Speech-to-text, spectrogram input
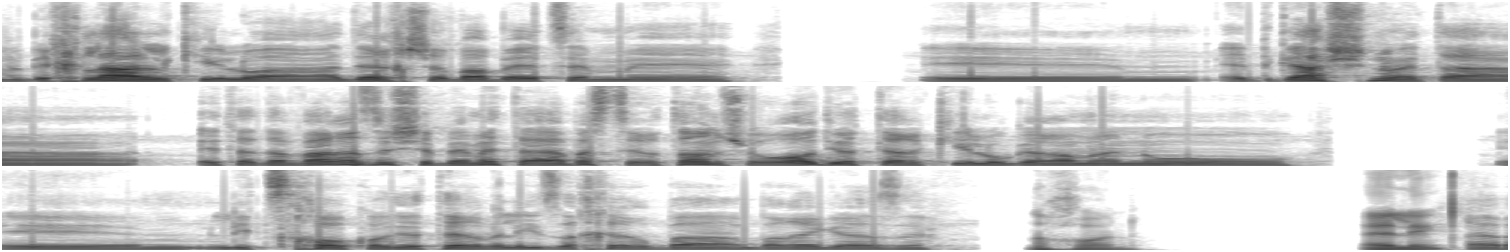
ובכלל, כאילו, הדרך שבה בעצם אה, אה, הדגשנו את, ה, את הדבר הזה שבאמת היה בסרטון, שהוא עוד יותר כאילו גרם לנו אה, לצחוק עוד יותר ולהיזכר ב, ברגע הזה. נכון. אלי? היה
